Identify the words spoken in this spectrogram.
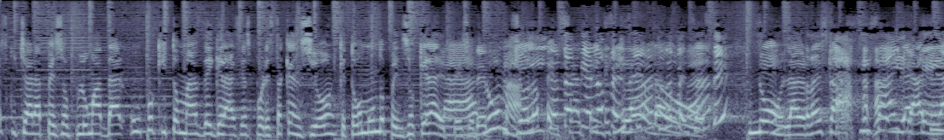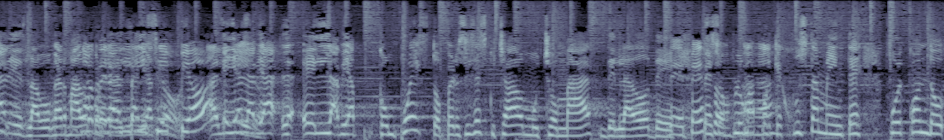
escuchar a Peso Pluma dar un poquito más de gracias por esta canción que todo el mundo pensó que era de Peso Claro. Pluma. Yo lo Sí, pensé también al lo pensé, la ¿lo verdad. pensaste? No, la verdad es que sí sabía Ay, ya que era de Eslabón Armado No, porque pero al principio, ella la había, la- él la había compuesto, pero sí se escuchaba mucho más del lado de, De Peso, Pluma ajá. porque justamente fue cuando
